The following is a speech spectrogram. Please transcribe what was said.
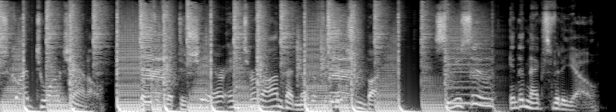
subscribe to our channel. Don't forget to share and turn on that notification button. See you soon in the next video.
